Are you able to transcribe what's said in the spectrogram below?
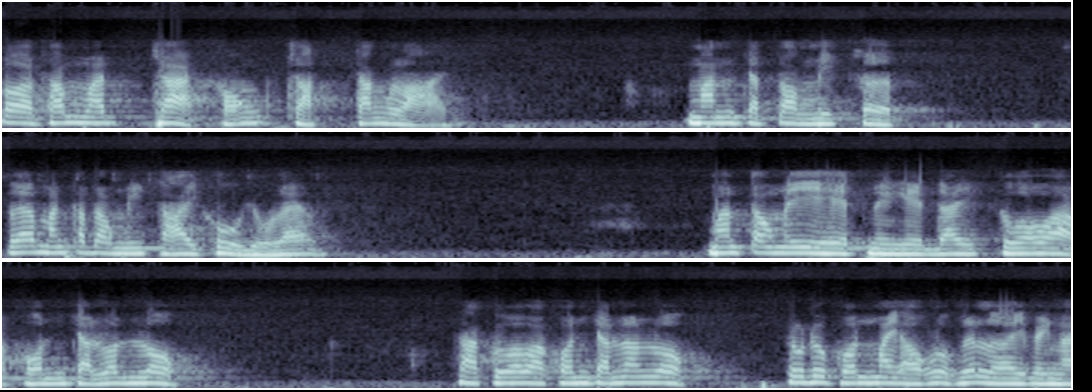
ก็ธรรมชาติของสัตว์ทั้งหลาย มันจะต้องมีเกิด แล้วมันก็ต้องมีตายคู่อยู่แล้ว มันต้องมีเหตุหนึ่งเหตุใด กลัวว่าคนจะล้นโลก ถ้ากลัวว่าคนจะล้นโลก ทุกๆคนไม่ออกลูกเลยเป็นไง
